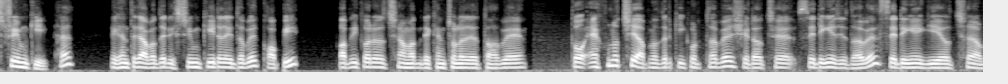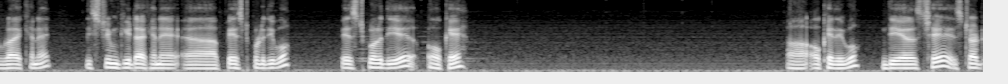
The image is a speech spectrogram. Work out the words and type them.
স্ট্রিম কি হ্যাঁ? এখান থেকে আমাদের স্ট্রিম কিটা নিতে হবে কপি কপি করে হচ্ছে আমাদের এখানে চলে যেতে হবে। তো এখন হচ্ছে আপনাদের কি করতে হবে, সেটা হচ্ছে সেটিংয়ে যেতে হবে। সেটিংয়ে গিয়ে হচ্ছে আমরা এখানে স্ট্রিম কিটা এখানে পেস্ট করে দিব। পেস্ট করে দিয়ে ওকে ওকে দিব। দিয়ে হচ্ছে স্টার্ট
